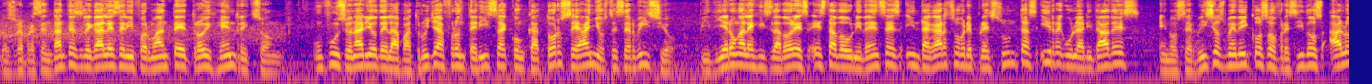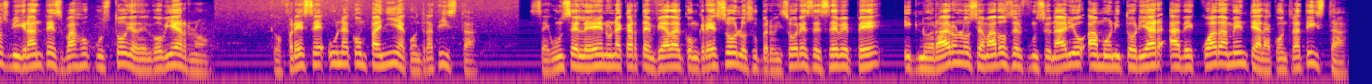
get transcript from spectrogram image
Los representantes legales del informante Troy Hendrickson, un funcionario de la patrulla fronteriza con 14 años de servicio, pidieron a legisladores estadounidenses indagar sobre presuntas irregularidades en los servicios médicos ofrecidos a los migrantes bajo custodia del gobierno, que ofrece una compañía contratista. Según se lee en una carta enviada al Congreso, los supervisores de CBP ignoraron los llamados del funcionario a monitorear adecuadamente a la contratista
